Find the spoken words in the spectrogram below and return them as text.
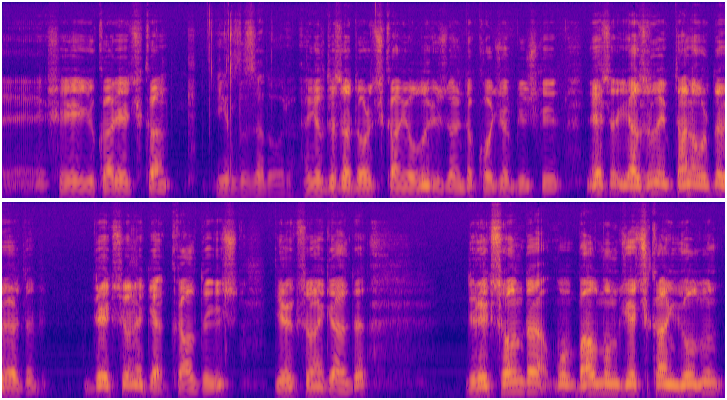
e, şeye yukarıya çıkan Yıldız'a doğru. Yıldız'a doğru çıkan yolun üzerinde koca bir şey. Neyse yazılı imtihanı orada verdim. Direksiyona gel- kaldı iş. Direksiyona geldi. Direksiyonda o Balmumcu'ya çıkan yolun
